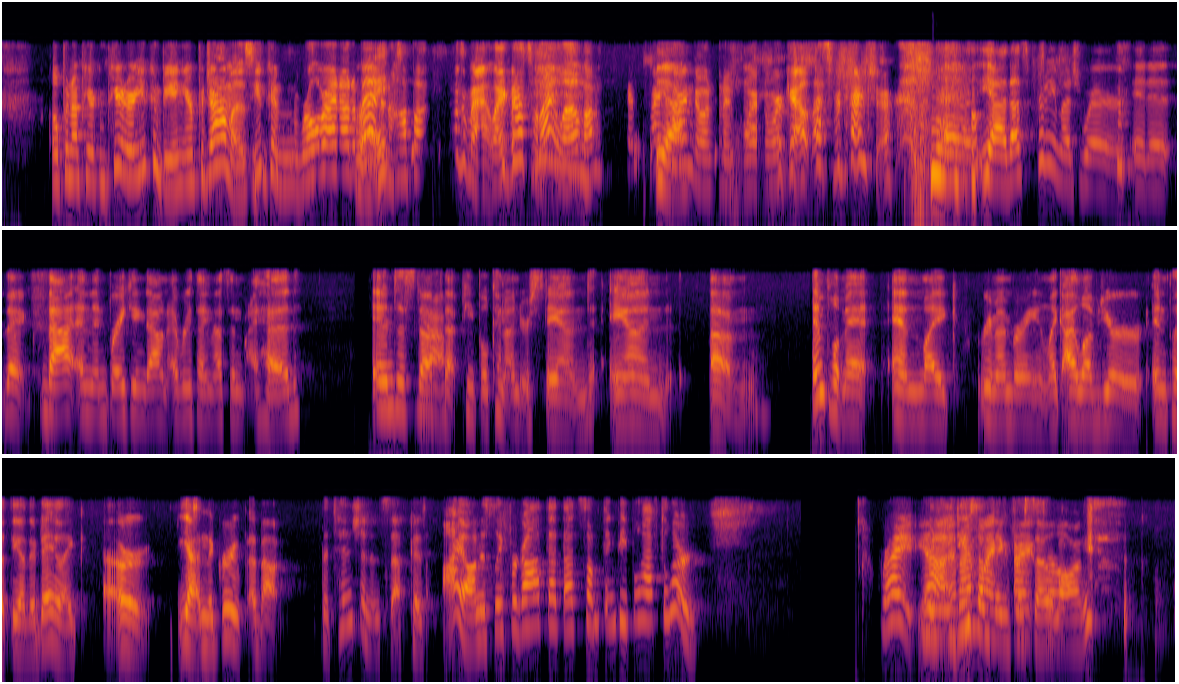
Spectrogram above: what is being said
open up your computer. You can be in your pajamas. You can roll right out of bed and hop on the yoga mat. Like, that's what I love. I'm my Yeah. and going anywhere to work out. That's for darn sure. uh, yeah, that's pretty much where it is. That, that and then breaking down everything that's in my head into stuff Yeah. that people can understand and um, implement and like remembering like I loved your input the other day like or yeah in the group about the tension and stuff because I honestly forgot that that's something people have to learn Right. Yeah. when you and do I'm something like, for I- so long.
